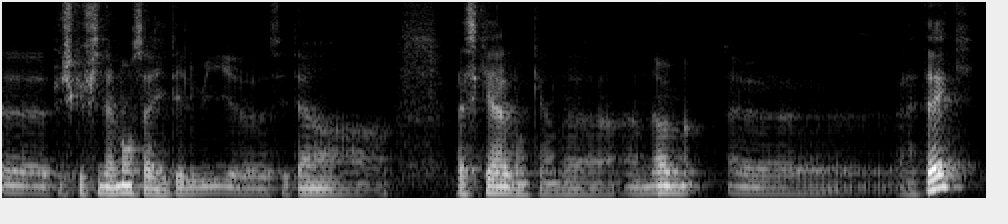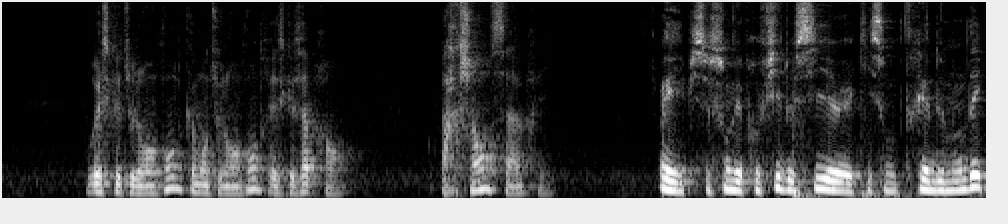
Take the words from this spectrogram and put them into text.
euh, puisque finalement ça a été lui, euh, c'était un Pascal, donc un, un homme à la tech, où est-ce que tu le rencontres, comment tu le rencontres, et est-ce que ça prend? Par chance, ça a pris. Oui, et puis ce sont des profils aussi qui sont très demandés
